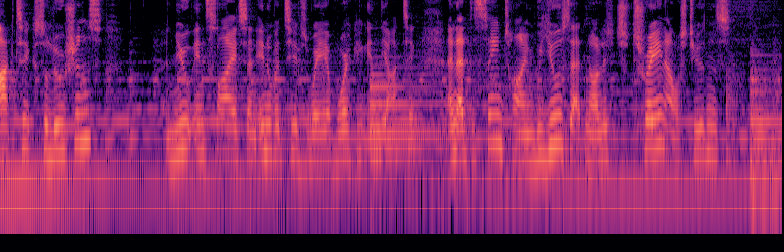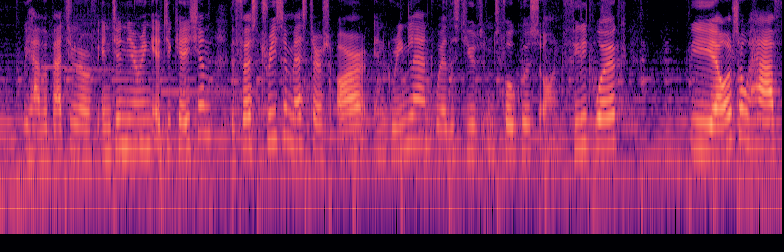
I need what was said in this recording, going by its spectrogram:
Arctic solutions, uh, new insights and innovative way of working in the Arctic. And at the same time, we use that knowledge to train our students we have a Bachelor of Engineering education. The first three semesters are in Greenland where the students focus on field work. We also have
